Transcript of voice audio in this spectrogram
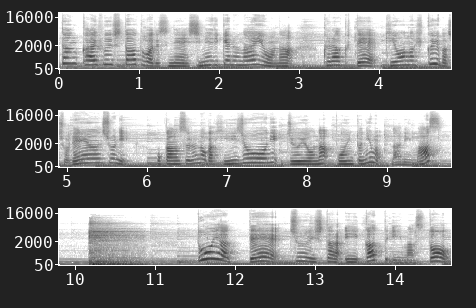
旦開封した後はですね湿り気のないような暗くて気温の低い場所冷暗所に保管するのが非常に重要なポイントにもなります。どうやって注意したらいいかって言いますと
